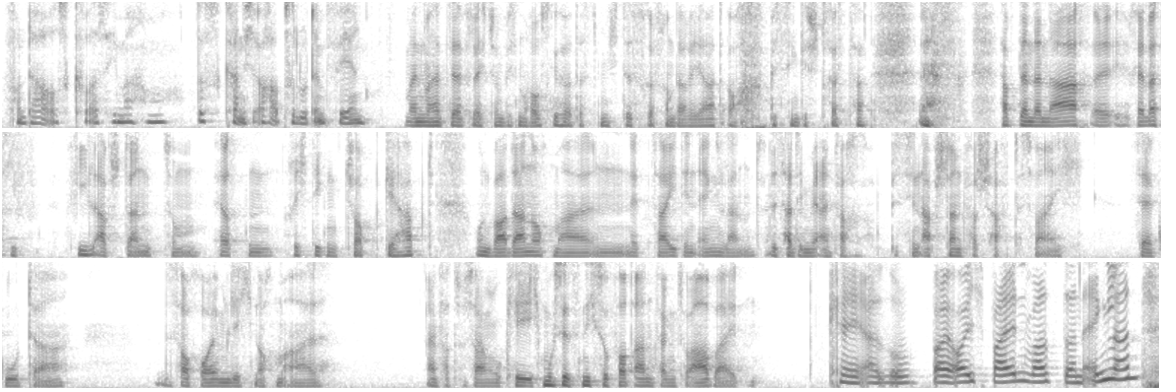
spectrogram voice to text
von da aus quasi machen. Das kann ich auch absolut empfehlen. Man hat ja vielleicht schon ein bisschen rausgehört, dass mich das Referendariat auch ein bisschen gestresst hat. habe dann danach äh, relativ viel Abstand zum ersten richtigen Job gehabt und war da noch mal eine Zeit in England. Das hatte mir einfach ein bisschen Abstand verschafft. Das war eigentlich sehr gut da. Das ist auch räumlich noch mal einfach zu sagen, okay, ich muss jetzt nicht sofort anfangen zu arbeiten. Okay, also bei euch beiden war es dann England.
